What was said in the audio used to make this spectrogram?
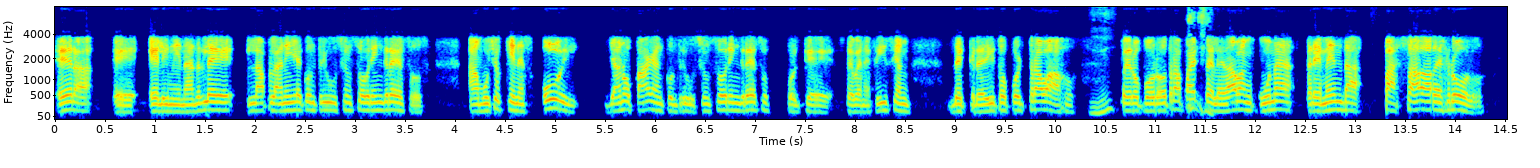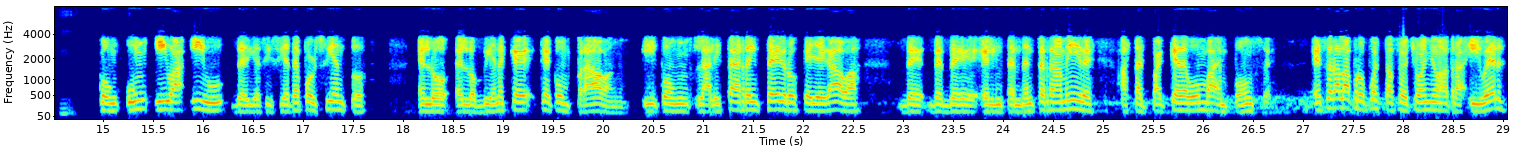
era eh, eliminarle la planilla de contribución sobre ingresos a muchos quienes hoy ya no pagan contribución sobre ingresos porque se benefician del crédito por trabajo, pero por otra parte le daban una tremenda pasada de rolo con un IVA-IBU de 17% en, lo- en los bienes que, que compraban. Y con la lista de reintegros que llegaba de- desde el intendente Ramírez hasta el parque de bombas en Ponce. Esa era la propuesta hace ocho años atrás. Y ver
